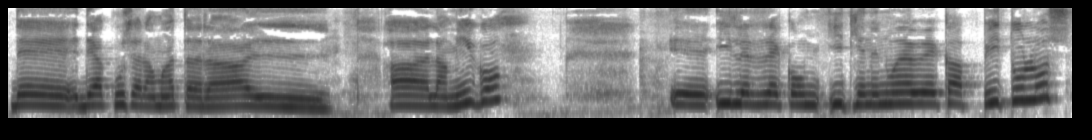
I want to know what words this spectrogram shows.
de, de acusar a matar al, al amigo. y, le y tiene nueve capítulos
